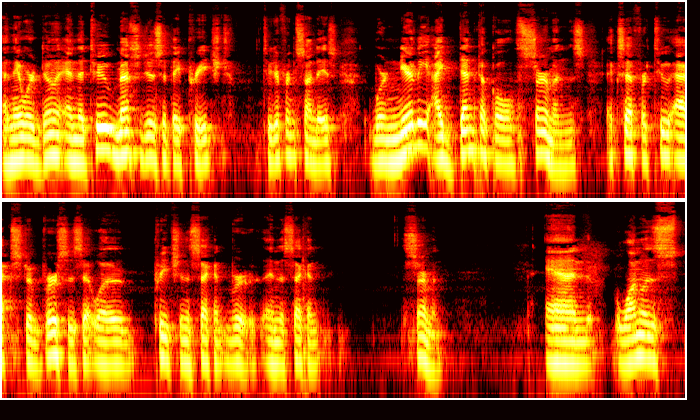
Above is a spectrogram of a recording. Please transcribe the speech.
and they were doing and the two messages that they preached two different sundays were nearly identical sermons except for two extra verses that were preached in the second verse in the second sermon. And one was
